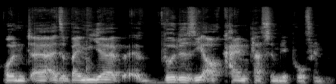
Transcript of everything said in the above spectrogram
und äh, also bei mir äh, würde sie auch keinen Platz im Depot finden.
